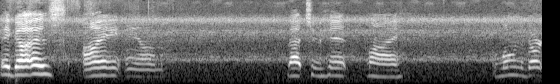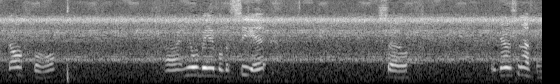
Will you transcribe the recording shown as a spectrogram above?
Hey guys, I am about to hit my glow in the dark golf ball. Uh, and you'll be able to see it. So, it goes nothing.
